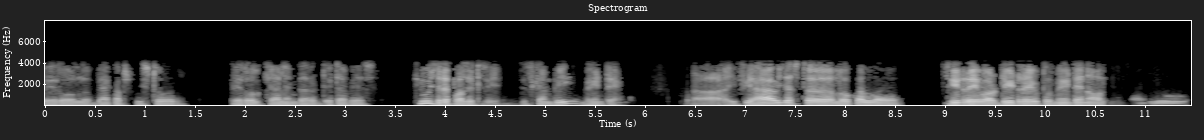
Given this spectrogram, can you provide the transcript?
payroll backups restore, payroll calendar, database, huge repository. This can be maintained. Uh, if you have just a local uh, C drive or D drive to maintain all you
